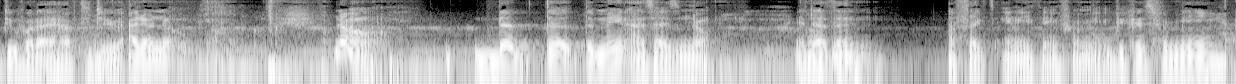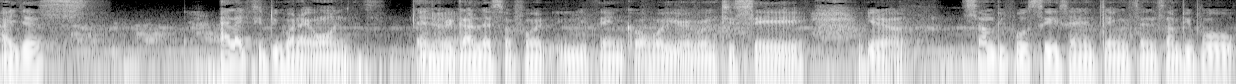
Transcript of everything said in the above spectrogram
do what I have to do. I don't know. No, the the the main answer is no. It doesn't affect anything for me because for me, I just I like to do what I want. And Yeah. regardless of what you think or what you're going to say, you know, some people say certain things, and some people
